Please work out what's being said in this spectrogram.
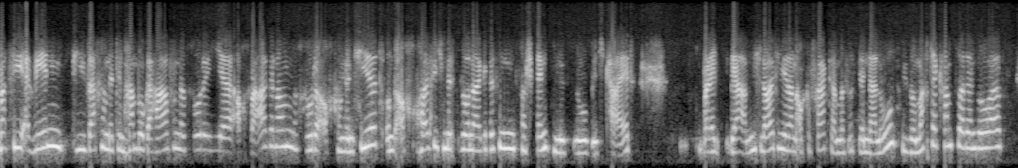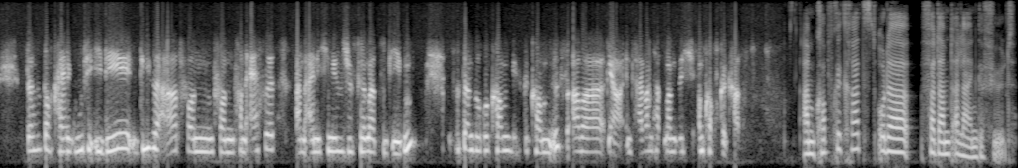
Was Sie erwähnen, die Sache mit dem Hamburger Hafen, das wurde hier auch wahrgenommen, das wurde auch kommentiert und auch häufig mit so einer gewissen Verständnislosigkeit. Weil ja mich Leute hier dann auch gefragt haben, was ist denn da los? Wieso macht der Kanzler denn sowas? Das ist doch keine gute Idee, diese Art von, von, von Assets an eine chinesische Firma zu geben. Es ist dann so gekommen, wie es gekommen ist, aber ja, in Taiwan hat man sich am Kopf gekratzt. Am Kopf gekratzt oder verdammt allein gefühlt?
